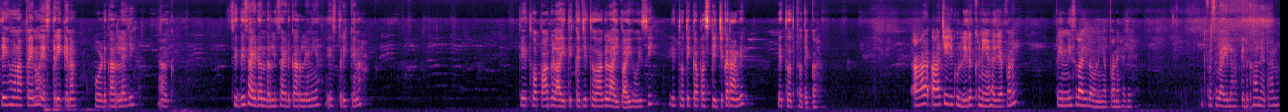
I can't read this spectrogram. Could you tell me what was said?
ਤੇ ਹੁਣ ਆਪਾਂ ਇਹਨੂੰ ਇਸ ਤਰੀਕੇ ਨਾਲ ਫੋਲਡ ਕਰ ਲਿਆ ਜੀ। ਸਿੱਧੀ ਸਾਈਡ ਅੰਦਰਲੀ ਸਾਈਡ ਕਰ ਲੈਣੀ ਹੈ ਇਸ ਤਰੀਕੇ ਨਾਲ। ਤੇ ਇੱਥੋਂ ਆਪਾਂ ਗਲਾਈ ਤੱਕ, ਜਿੱਥੋਂ ਆ ਗਲਾਈ ਪਾਈ ਹੋਈ ਸੀ, ਇੱਥੋਂ ਤੱਕ ਆਪਾਂ ਸਟਿਚ ਕਰਾਂਗੇ। ਇੱਥੋਂ ਇੱਥੋਂ ਤੱਕ। ਆ ਆ ਚੀਜ਼ ਖੁੱਲੀ ਰੱਖਣੀ ਹੈ ਹਜੇ ਆਪਾਂ ਨੇ। ਤੇ ਇੰਨੀ ਸਲਾਈ ਲਾਉਣੀ ਆਪਾਂ ਨੇ ਹਜੇ। ਆਪਾਂ ਸਲਾਈ ਲਾ ਕੇ ਦਿਖਾਉਣੇ ਤੁਹਾਨੂੰ।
